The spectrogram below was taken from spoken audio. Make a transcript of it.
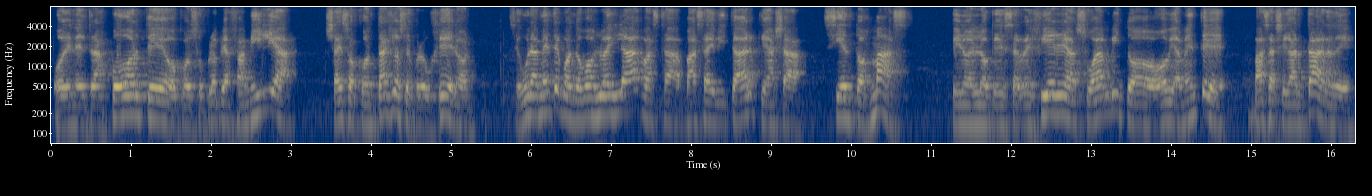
o en el transporte o con su propia familia, ya esos contagios se produjeron. Seguramente cuando vos lo aislás vas a, vas a evitar que haya cientos más, pero en lo que se refiere a su ámbito, obviamente vas a llegar tarde.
